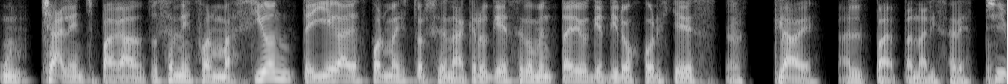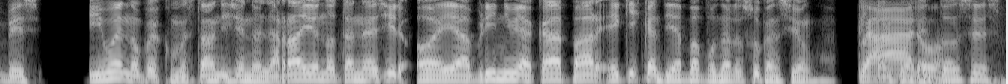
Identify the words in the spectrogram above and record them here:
un challenge pagado. Entonces la información te llega de forma distorsionada. Creo que ese comentario que tiró Jorge es Ah. clave para analizar esto. Sí, pues. Y bueno, pues como estaban diciendo, en la radio no te van a decir, oye, ya, Britney me acaba de pagar X cantidad para poner su canción. Claro, Entonces,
